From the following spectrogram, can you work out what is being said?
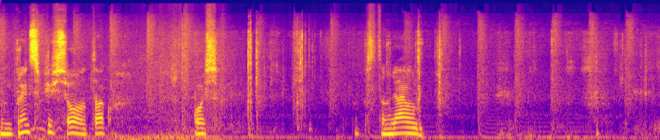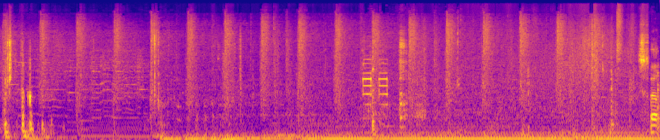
Ну, в принципі, все, отак. Ось. Вставляємо. Все.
